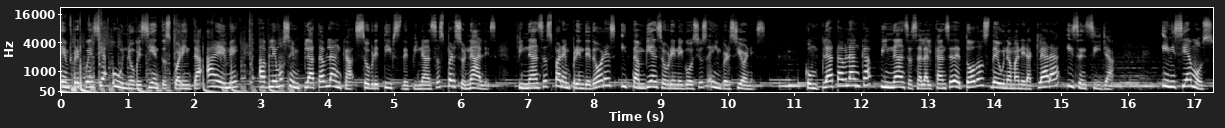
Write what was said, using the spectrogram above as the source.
En frecuencia U940 AM, hablemos en plata blanca sobre tips de finanzas personales, finanzas para emprendedores y también sobre negocios e inversiones. Con plata blanca, finanzas al alcance de todos de una manera clara y sencilla. Iniciemos.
